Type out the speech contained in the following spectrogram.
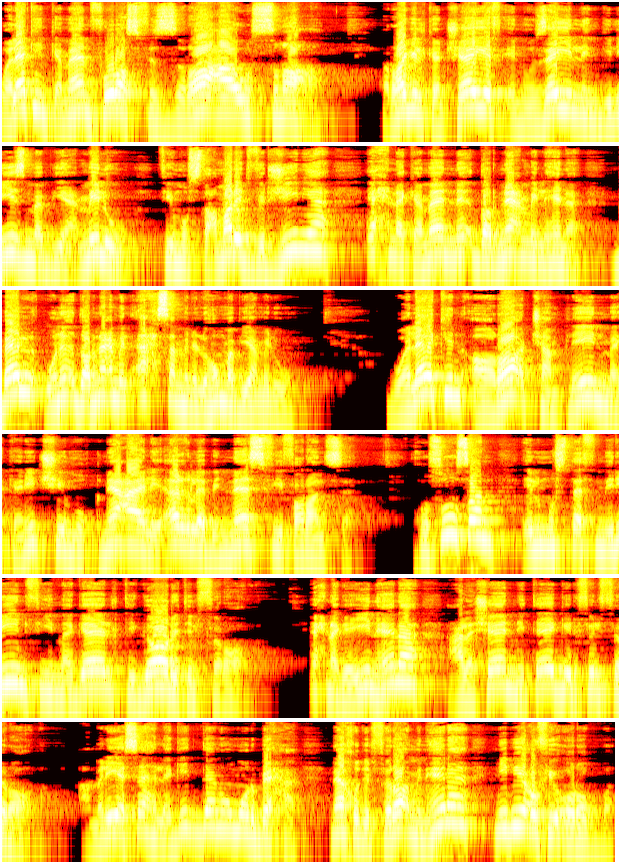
ولكن كمان فرص في الزراعة والصناعة. الراجل كان شايف إنه زي الإنجليز ما بيعملوا في مستعمرة فيرجينيا إحنا كمان نقدر نعمل هنا. بل ونقدر نعمل أحسن من اللي هم بيعملوه. ولكن آراء تشامبلين ما كانتش مقنعة لأغلب الناس في فرنسا خصوصا المستثمرين في مجال تجارة الفراء إحنا جايين هنا علشان نتاجر في الفراء عملية سهلة جدا ومربحة. ناخد الفراء من هنا نبيعه في أوروبا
